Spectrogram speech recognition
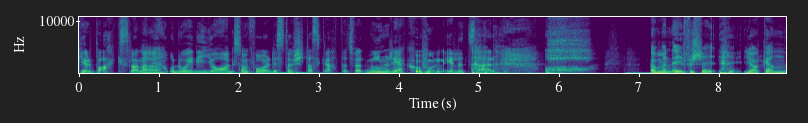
rycker på axlarna Ja. och då är det jag som får det största skrattet för att min reaktion är lite så här Ja men i och för sig, jag kan,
